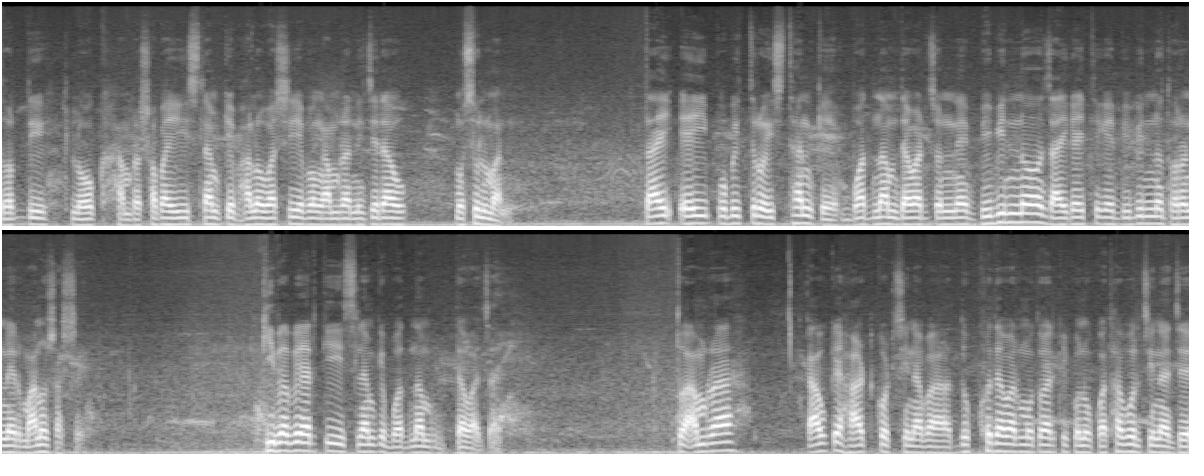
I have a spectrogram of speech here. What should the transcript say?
ধর্মী লোক, আমরা সবাই ইসলামকে ভালোবাসি এবং আমরা নিজেরাও মুসলমান। তাই এই পবিত্র স্থানকে বদনাম দেওয়ার জন্য বিভিন্ন জায়গায় থেকে বিভিন্ন ধরনের মানুষ আসে। কীভাবে আর কি ইসলামকে বদনাম দেওয়া যায়? তো আমরা কাউকে হার্ট করছি না বা দুঃখ দেওয়ার মতো আর কি কোনো কথা বলছি না যে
